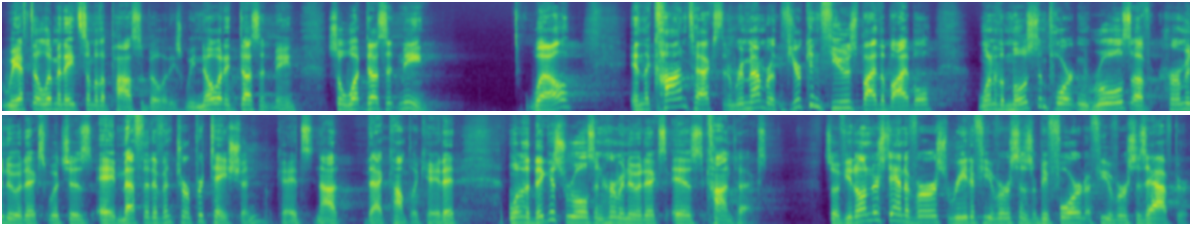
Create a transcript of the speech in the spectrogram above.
We have to eliminate some of the possibilities. We know what it doesn't mean. So what does it mean? Well, in the context, and remember, if you're confused by the Bible, one of the most important rules of hermeneutics, which is a method of interpretation, okay, it's not that complicated. One of the biggest rules in hermeneutics is context. So if you don't understand a verse, read a few verses before and a few verses after.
